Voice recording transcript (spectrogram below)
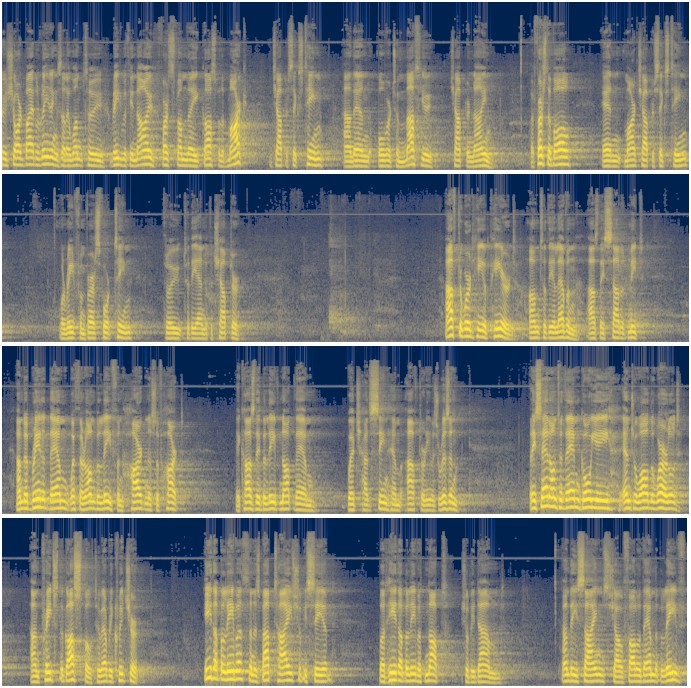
Two short Bible readings that I want to read with you now. First from the Gospel of Mark, chapter 16, and then over to Matthew, chapter 9. But first of all, in Mark chapter 16, we'll read from verse 14 through to the end of the chapter. Afterward, he appeared unto the eleven as they sat at meat and upbraided them with their unbelief and hardness of heart, because they believed not them which had seen him after he was risen. And he said unto them, Go ye into all the world and preach the gospel to every creature. He that believeth and is baptized shall be saved, but he that believeth not shall be damned. And these signs shall follow them that believe.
